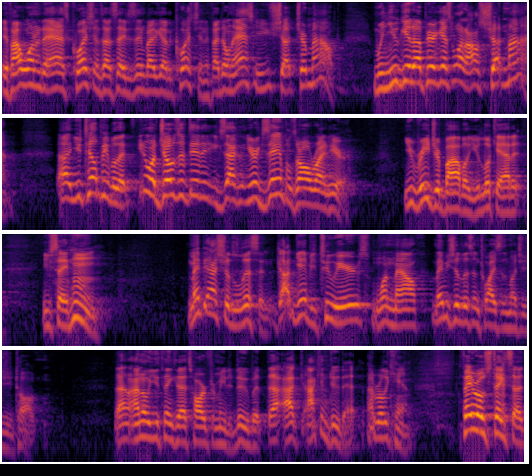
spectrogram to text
If I wanted to ask questions, I'd say, Does anybody got a question? If I don't ask you, you shut your mouth. When you get up here, guess what? I'll shut mine. Uh, you tell people that, you know what Joseph did? Exactly. Your examples are all right here. You read your Bible, you look at it, you say, hmm, maybe I should listen. God gave you two ears, one mouth. Maybe you should listen twice as much as you talk. I know you think that's hard for me to do, but I, I can do that. I really can. Pharaoh states that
